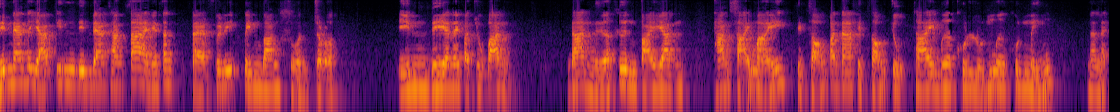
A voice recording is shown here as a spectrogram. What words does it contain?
ดินแดนสยามกินดินแดนทางใต้เนี่ยตั้งแต่ฟิลิปปินส์บางส่วนจรด อินเดียในปัจจุบัน ด้านเหนือขึ้นไปยันทางสายไหม 12 ปันนา12 จุดไทยเมืองคุณหลุนเมืองคุณหมิง นั่นแหละ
